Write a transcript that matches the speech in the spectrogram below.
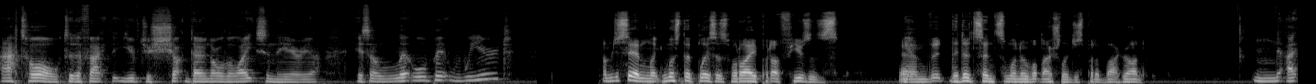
at all to the fact that you've just shut down all the lights in the area is a little bit weird. I'm just saying, like most of the places where I put up fuses, um, yeah. they, they did send someone over to actually just put it back on. I,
